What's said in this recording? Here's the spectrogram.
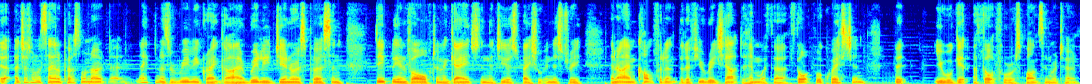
uh, I just want to say on a personal note, uh, Nathan is a really great guy, a really generous person, deeply involved and engaged in the geospatial industry. And I am confident that if you reach out to him with a thoughtful question, that you will get a thoughtful response in return.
